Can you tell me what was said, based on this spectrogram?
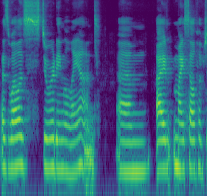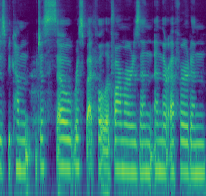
as well as stewarding the land. Um, I myself have just become just so respectful of farmers and, and their effort and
